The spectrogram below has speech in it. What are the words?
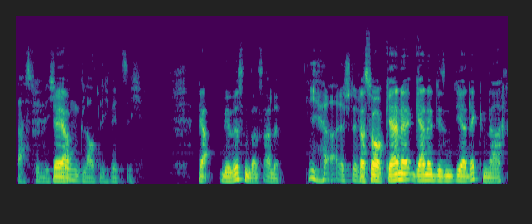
Das finde ich Ja, ja. unglaublich witzig. Ja, wir wissen das alle. Ja, das stimmt. Dass du auch gerne, gerne diesen Dialekt nach,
